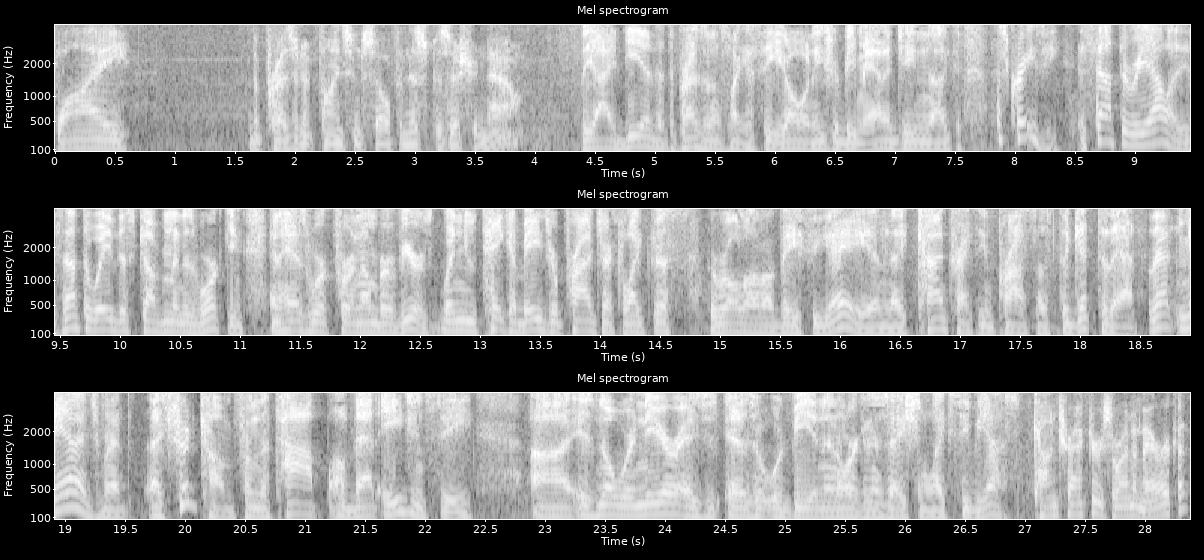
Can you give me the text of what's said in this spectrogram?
why the president finds himself in this position now. The idea that the president's like a CEO and he should be managing, like, that's crazy. It's not the reality. It's not the way this government is working and has worked for a number of years. When you take a major project like this, the rollout of ACA and the contracting process to get to that, that management that should come from the top of that agency uh, is nowhere near as, as it would be in an organization like CBS. Contractors run America?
